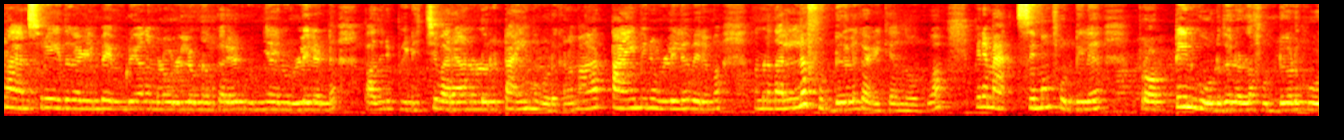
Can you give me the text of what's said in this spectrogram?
ട്രാൻസ്ഫർ ചെയ്ത് കഴിയുമ്പോൾ എംബ്രിയോ നമ്മുടെ ഉള്ളിലുണ്ട് നമുക്കറിയാം ഒരു കുഞ്ഞ് അതിനുള്ളിലുണ്ട് അപ്പോൾ അതിന് പിടിച്ച് വരാനുള്ളൊരു ടൈം കൊടുക്കണം. ആ ടൈമിനുള്ളിൽ വരുമ്പോൾ നമ്മൾ നല്ല ഫുഡുകൾ കഴിക്കാൻ നോക്കുക. പിന്നെ മാക്സിമം ഫുഡിൽ പ്രോട്ടീൻ കൂടുതലുള്ള ഫുഡുകൾ കൂടുതൽ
